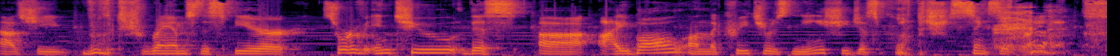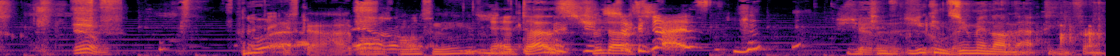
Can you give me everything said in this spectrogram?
as she rams the spear sort of into this uh, eyeball on the creature's knee. She just sinks it right in. Ew. He's got eyeballs on his knees. Yeah, it does. Sure It does. Sure does. You can, you can zoom in on that to confirm.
